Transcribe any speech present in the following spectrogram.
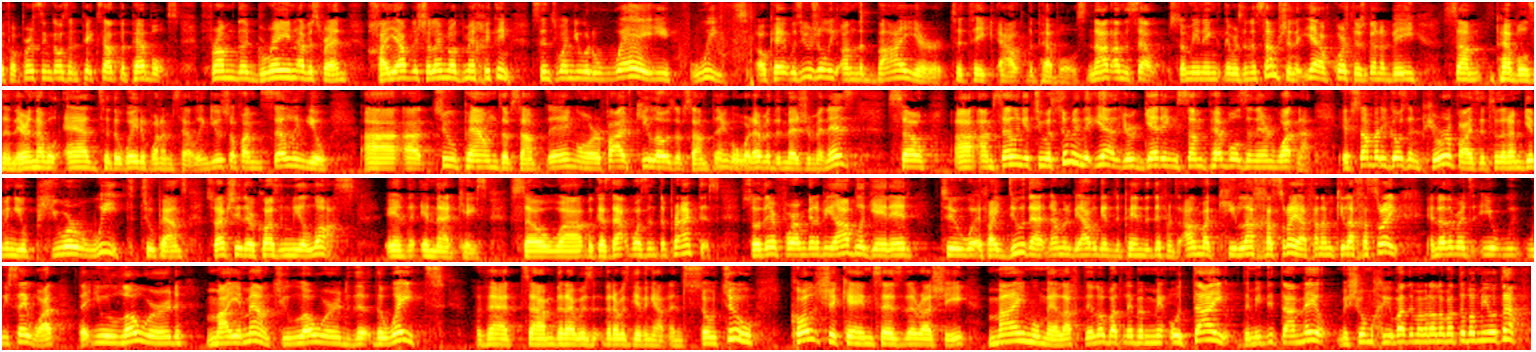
a person goes and picks out the pebbles from the grain of his friend, since when you would weigh wheat, okay, it was usually on the buyer to take out the pebbles, not on the seller. So meaning there was an assumption that, yeah, of course there's going to be some pebbles in there and that will add to the weight of what I'm selling you. So if I'm selling you uh, uh, two pounds of something or five kilos of something or whatever the measurement is. So uh, I'm selling it to you, assuming that yeah, you're getting some pebbles in there and whatnot. If somebody goes and purifies it so that I'm giving you pure wheat, two pounds, so actually they're causing me a loss in in that case. So uh, because that wasn't the practice, so therefore I'm going to be obligated to if I do that, now I'm going to be obligated to pay him the difference. Alma In other words, you, we say what? That you lowered my amount, you lowered the the weight that um, that I was that I was giving out, and so too Kol shekain says the Rashi, mai mumelach delo mishum.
